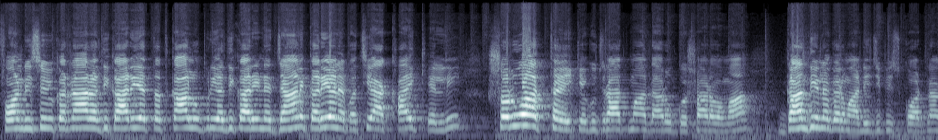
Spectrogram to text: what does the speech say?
ફોન રિસીવ કરનાર અધિકારીએ તત્કાલ ઉપરી અધિકારીને જાણ કરી અને પછી આ ખાઈ ખેલની શરૂઆત થઈ કે ગુજરાતમાં દારૂ ઘોષાડવામાં ગાંધીનગરમાં ડીજીપી સ્કોડના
